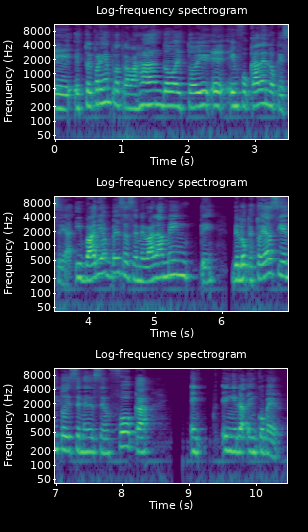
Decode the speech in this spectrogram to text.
eh, estoy por ejemplo trabajando, estoy eh, enfocada en lo que sea y varias veces se me va la mente de lo que estoy haciendo y se me desenfoca en, en ir en comer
